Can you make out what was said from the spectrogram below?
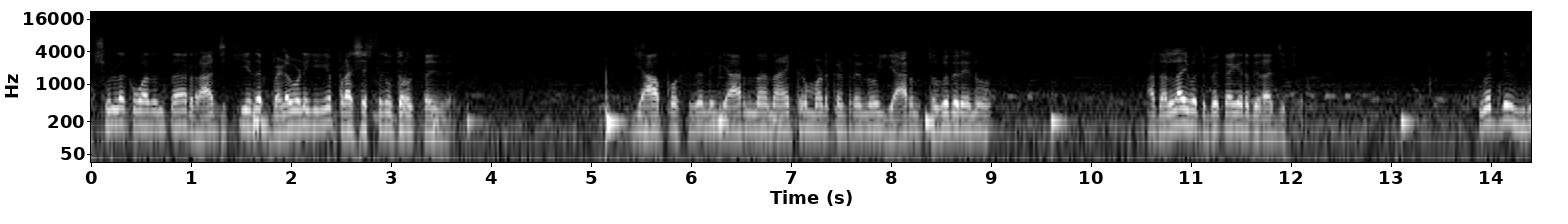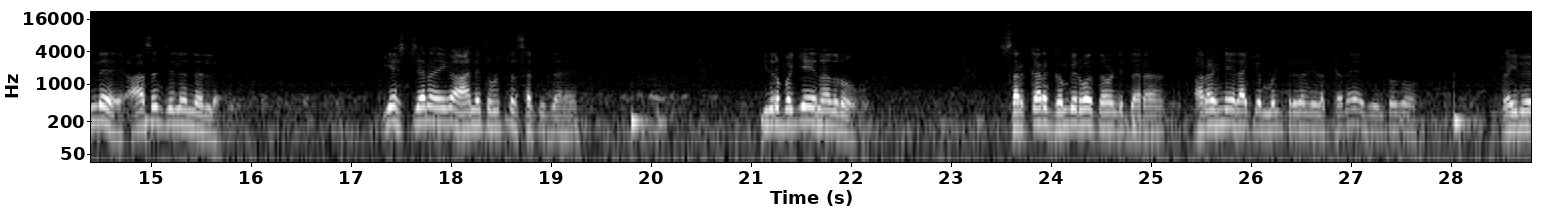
ಕ್ಷುಲ್ಲಕವಾದಂಥ ರಾಜಕೀಯದ ಬೆಳವಣಿಗೆಗೆ ಪ್ರಾಶಸ್ತ್ಯ ಉತ್ತರೋಗ್ತಾ ಇದೆ. ಯಾವ ಪಕ್ಷದಲ್ಲಿ ಯಾರನ್ನ ನಾಯಕರು ಮಾಡ್ಕೊಂಡ್ರೇನು, ಯಾರನ್ನ ತೆಗೆದ್ರೇನು, ಅದೆಲ್ಲ ಇವತ್ತು ಬೇಕಾಗಿರೋದು ರಾಜ್ಯಕ್ಕೆ. ಇವತ್ತು ನೀವು ಇಲ್ಲೇ ಹಾಸನ ಜಿಲ್ಲೆಯಲ್ಲೇ ಎಷ್ಟು ಜನ ಈಗ ಆನೆ ತುಳಿತ ಸತ್ತಿದ್ದಾರೆ ಇದರ ಬಗ್ಗೆ ಏನಾದರೂ ಸರ್ಕಾರ ಗಂಭೀರವಾಗಿ ತಗೊಂಡಿದ್ದಾರೆ? ಅರಣ್ಯ ಇಲಾಖೆ ಮಂತ್ರಿಗಳು ಹೇಳ್ತಾರೆ ಅದೆಂಥದ್ದು ರೈಲ್ವೆ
